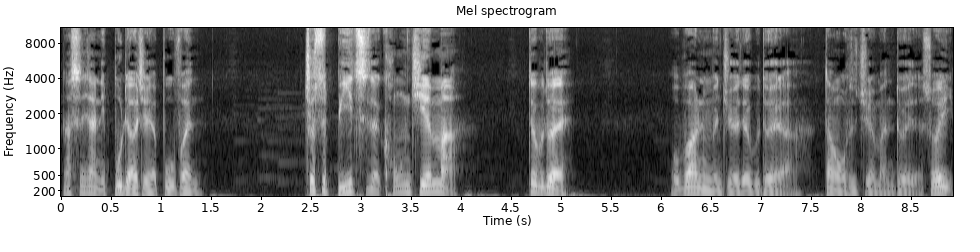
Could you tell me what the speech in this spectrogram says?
那剩下你不了解的部分，就是彼此的空间嘛，对不对？我不知道你们觉得对不对啦，但我是觉得蛮对的。所以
